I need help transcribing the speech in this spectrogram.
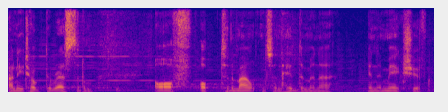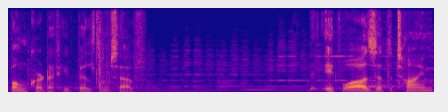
And he took the rest of them off up to the mountains and hid them in a, in a makeshift bunker that he'd built himself. It was at the time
